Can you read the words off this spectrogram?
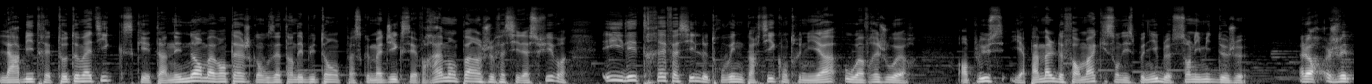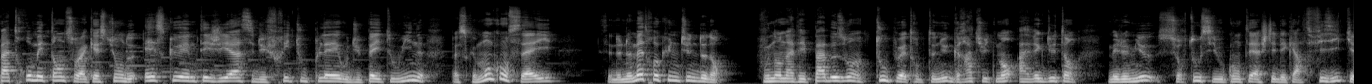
l'arbitre est automatique, ce qui est un énorme avantage quand vous êtes un débutant parce que Magic c'est vraiment pas un jeu facile à suivre, et il est très facile de trouver une partie contre une IA ou un vrai joueur. En plus, il y a pas mal de formats qui sont disponibles sans limite de jeu. Alors, je vais pas trop m'étendre sur la question de est-ce que MTGA c'est du free to play ou du pay to win, parce que mon conseil, c'est de ne mettre aucune thune dedans. Vous n'en avez pas besoin, tout peut être obtenu gratuitement avec du temps. Mais le mieux, surtout si vous comptez acheter des cartes physiques,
